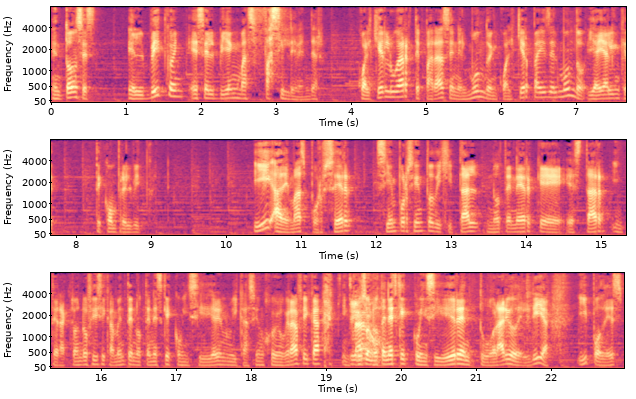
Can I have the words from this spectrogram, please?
entonces, el Bitcoin es el bien más fácil de vender. Cualquier lugar te paras en el mundo, en cualquier país del mundo, y hay alguien que te compre el Bitcoin. Y además, por ser 100% digital, no tener que estar interactuando físicamente, no tenés que coincidir en ubicación geográfica, incluso no tenés que coincidir en tu horario del día y podés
